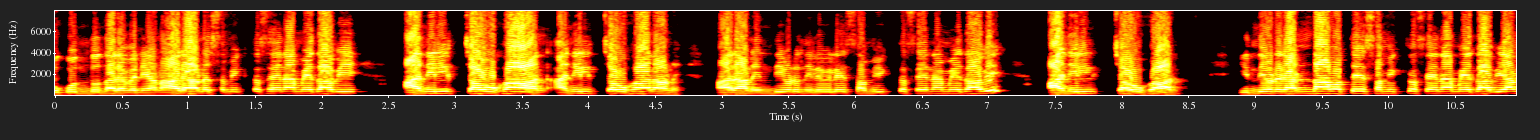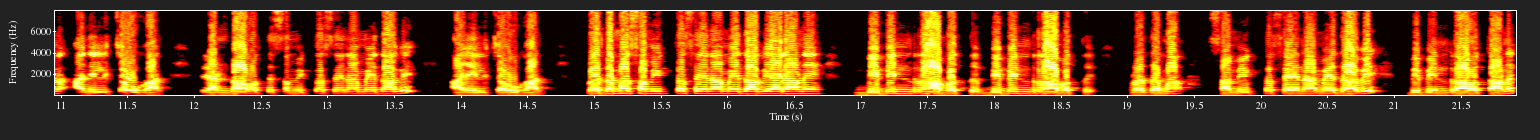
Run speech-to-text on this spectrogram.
മുകുന്ദു നരവനെയാണ്. ആരാണ് സംയുക്ത സേനാ മേധാവി? അനിൽ ചൗഹാൻ. അനിൽ ചൗഹാൻ ആണ് ആരാണ് ഇന്ത്യയുടെ നിലവിലെ സംയുക്ത സേനാ മേധാവി? അനിൽ ചൗഹാൻ. ഇന്ത്യയുടെ രണ്ടാമത്തെ സംയുക്ത സേനാ മേധാവിയാണ് അനിൽ ചൗഹാൻ. രണ്ടാമത്തെ സംയുക്ത സേനാ മേധാവി അനിൽ ചൗഹാൻ. പ്രഥമ സംയുക്ത സേനാ മേധാവി ആരാണ്? ബിപിൻ റാവത്ത്. ബിപിൻ റാവത്ത്. പ്രഥമ സംയുക്ത സേനാ മേധാവി ബിപിൻ റാവത്ത് ആണ്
